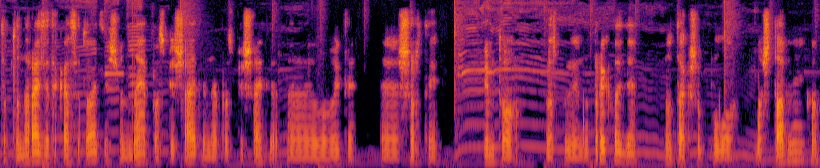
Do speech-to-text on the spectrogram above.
Тобто наразі така ситуація, що не поспішайте, не поспішайте е, ловити е, шорти. Крім того, розповім на прикладі, ну так, щоб було масштабненько,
